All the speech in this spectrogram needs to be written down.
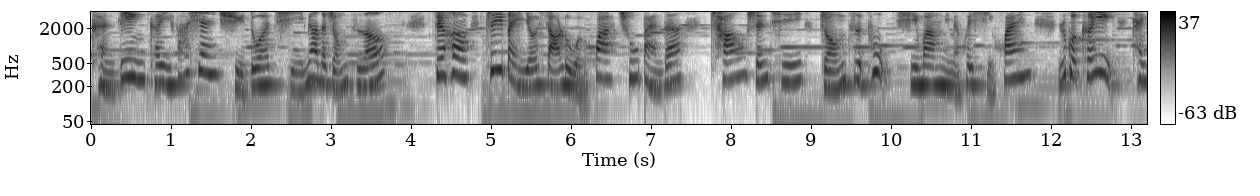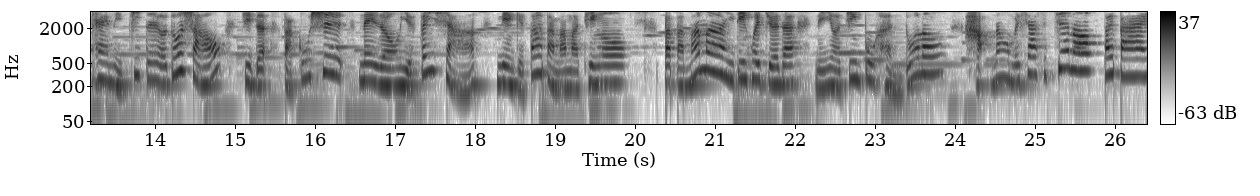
肯定可以发现许多奇妙的种子哦。最后，这一本由小鲁文化出版的《超神奇种子铺》，希望你们会喜欢。如果可以，看看你记得有多少，记得把故事内容也分享，念给爸爸妈妈听哦。爸爸妈妈一定会觉得你有进步很多喽好那我们下次见喽拜拜。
